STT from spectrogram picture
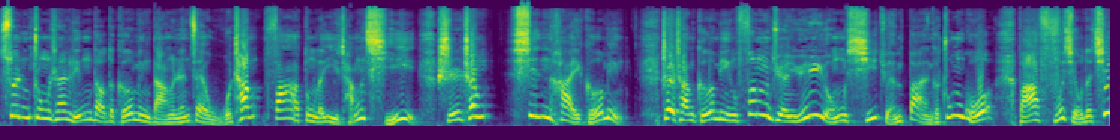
孙中山领导的革命党人在武昌发动了一场起义，史称辛亥革命。这场革命风卷云涌，席卷半个中国，把腐朽的清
